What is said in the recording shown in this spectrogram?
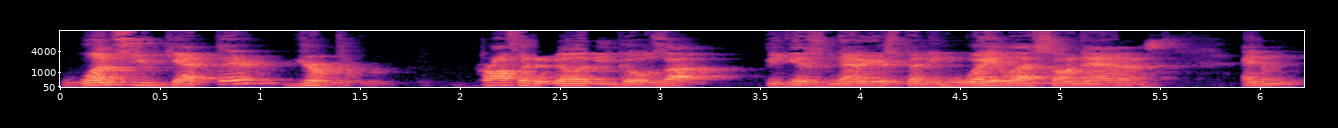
once you get there, your profitability goes up because now you're spending way less on ads. And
